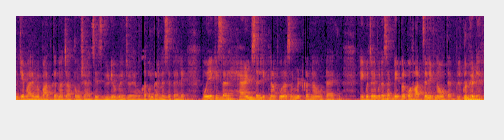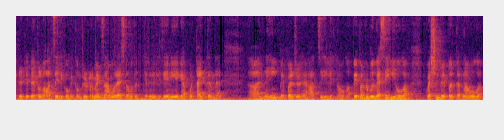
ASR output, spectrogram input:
इनके बारे में बात करना चाहता हूँ शायद से इस वीडियो में जो है वो ख़त्म करने से पहले। वो ये कि सर हैंड से लिखना पूरा सबमिट करना होता है। एक बच्चे ने पूछा, सर पेपर को हाथ से लिखना होता है? बिल्कुल डेफिनेटली पेपर को हाथ से लिखोगे कंप्यूटर में एग्ज़ाम हो रहा है, इसका मतलब डेफिनेटली तो ये नहीं है कि आपको टाइप करना है। नहीं पेपर जो है हाथ से ही लिखना होगा। पेपर बिल्कुल वैसे ही होगा क्वेश्चन पेपर करना होगा।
